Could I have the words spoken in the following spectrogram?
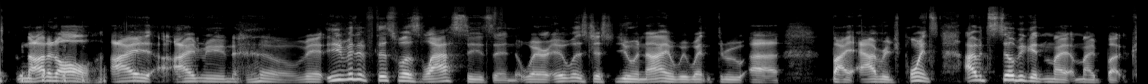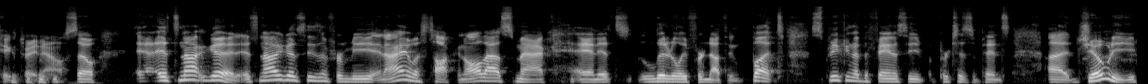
Not at all. I I mean, oh man, even if this was last season where it was just you and I, we went through uh by average points, I would still be getting my my butt kicked right now. So i- it's not good. It's not a good season for me. And I was talking all that smack, and it's literally for nothing. But speaking of the fantasy participants, uh Jody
